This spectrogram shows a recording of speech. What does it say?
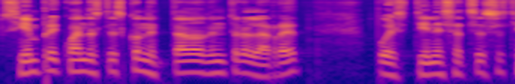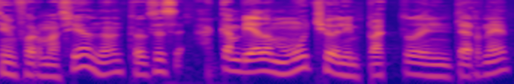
siempre y cuando estés conectado dentro de la red, pues tienes acceso a esta información, ¿no? Entonces ha cambiado mucho el impacto del Internet.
